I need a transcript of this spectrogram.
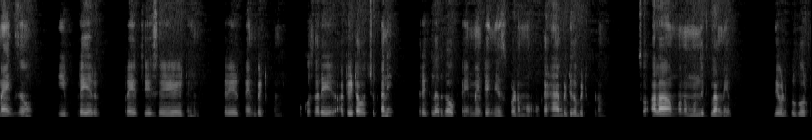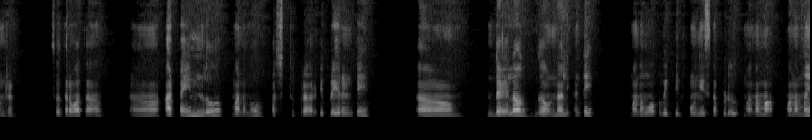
మ్యాక్సిమం ఈ ప్రేయర్, ప్రేయర్ చేసే టైం, ప్రేయర్ టైం పెట్టుకోండి. ఒక్కోసారి అటు ఇటు అవ్వచ్చు. కానీ రెగ్యులర్‌గా ఒక టైం మెయింటైన్ చేసుకోవడము, ఒక హ్యాబిట్‌గా పెట్టుకోవడం. సో, అలా మనం ముందుకెళ్ళాలని దేవుడు కోరుకుంటాడు. సో, తర్వాత ఆ టైంలో మనము ఫస్ట్ ప్రయారిటీ ప్రేయర్ అంటే డైలాగ్గా ఉండాలి. అంటే మనము ఒక వ్యక్తికి ఫోన్ చేసినప్పుడు మనమ మనమే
